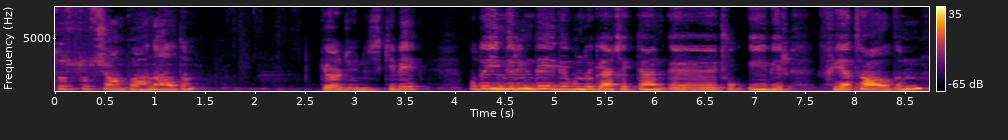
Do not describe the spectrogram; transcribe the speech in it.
tuzsuz şampuanı aldım. Gördüğünüz gibi. Bu da indirimdeydi. Bunda gerçekten e, çok iyi bir fiyata aldım.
